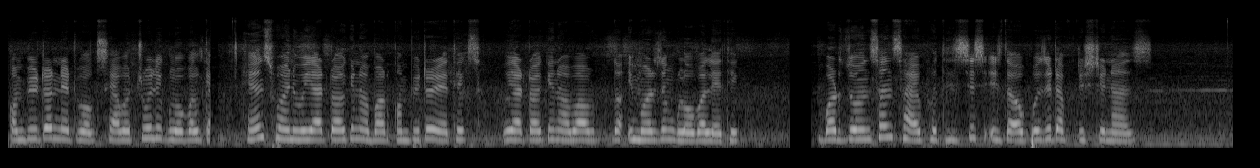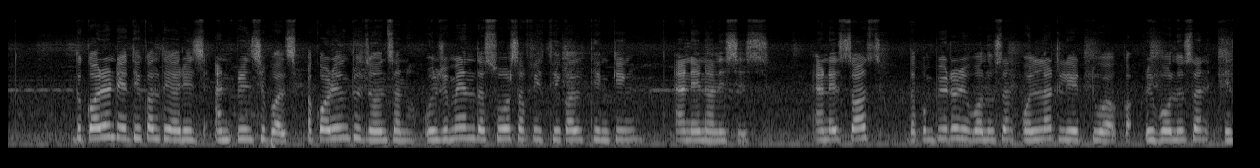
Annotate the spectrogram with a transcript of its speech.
Computer networks have a truly global Hence, when we are talking about computer ethics, we are talking about the emerging global ethic. But Johnson's hypothesis is the opposite of Christina's. The current ethical theories and principles, according to Johnson, will remain the source of ethical thinking and analysis, and as such, the computer revolution will not lead to a revolution in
